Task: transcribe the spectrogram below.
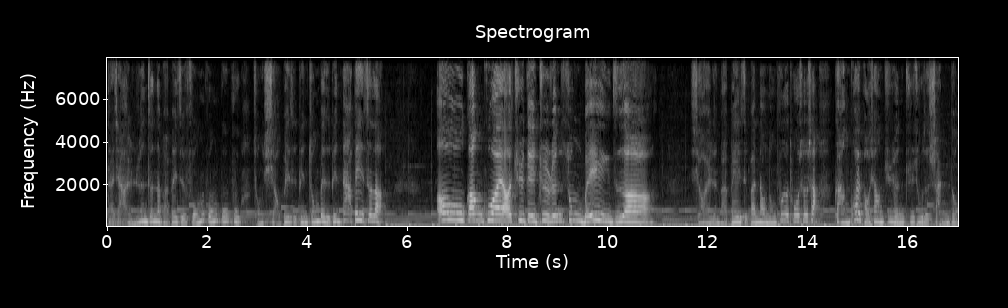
大家很认真的把被子缝缝补补，从小被子变中被子变大被子了。哦，赶快啊，去给巨人送被子啊！小矮人把被子搬到农夫的拖车上，赶快跑向巨人居住的山洞。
